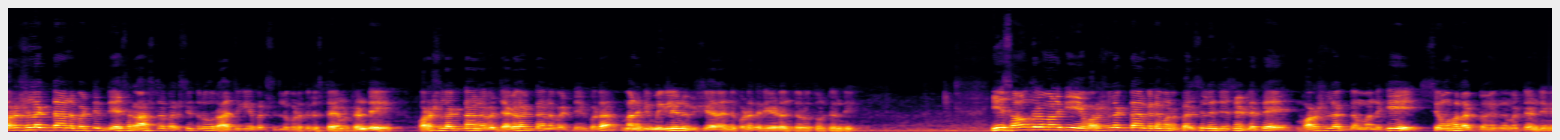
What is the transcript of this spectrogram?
వర్ష లగ్నాన్ని బట్టి దేశ రాష్ట్ర పరిస్థితులు రాజకీయ పరిస్థితులు కూడా తెలుస్తాయి. ఏమిటండి వర్ష లగ్నాన్ని జగలగ్నాన్ని బట్టి కూడా మనకి మిగిలిన విషయాలన్నీ కూడా తెలియడం జరుగుతుంటుంది. ఈ సంవత్సరం మనకి వర్ష లగ్నానికనే మనం పరిశీలన చేసినట్లయితే వర్ష లగ్నం మనకి సింహ లగ్నం ఏమిటండి?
